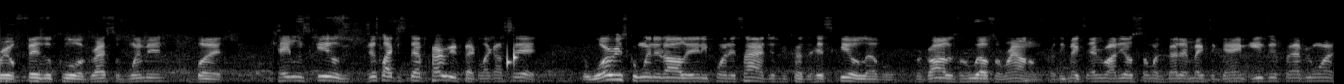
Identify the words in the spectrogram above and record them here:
real physical, aggressive women. But Caitlin skills, just like the Steph Curry effect, like I said, the Warriors can win it all at any point in time just because of his skill level, regardless of who else around him. Because he makes everybody else so much better. It makes the game easier for everyone.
